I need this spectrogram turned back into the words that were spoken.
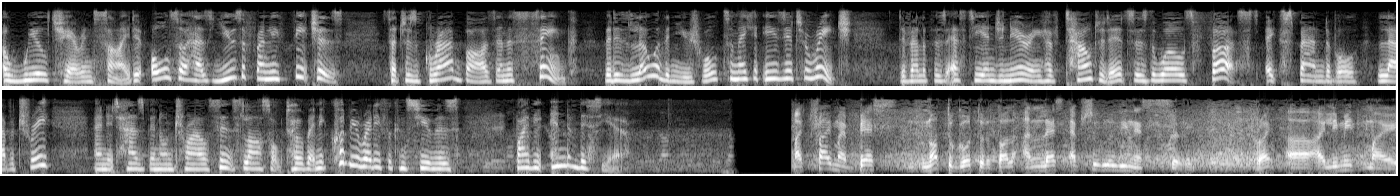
a wheelchair inside. It also has user-friendly features such as grab bars and a sink that is lower than usual to make it easier to reach. Developers ST Engineering have touted it as the world's first expandable lavatory, and it has been on trial since last October, and it could be ready for consumers by the end of this year. I try my best not to go to the toilet unless absolutely necessary, right? Uh, I limit my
